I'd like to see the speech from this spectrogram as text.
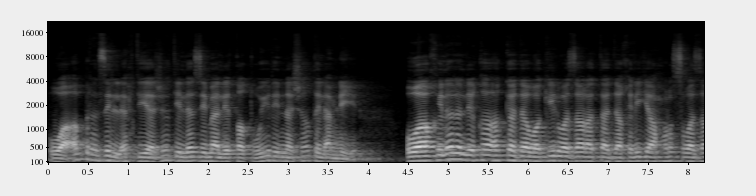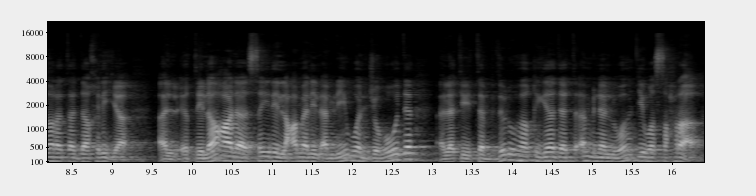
وأبرز الاحتياجات اللازمة لتطوير النشاط الأمني. وخلال اللقاء أكد وكيل وزارة الداخلية حرص وزارة الداخلية الاطلاع على سير العمل الأمني والجهود التي تبذلها قيادة أمن الوادي والصحراء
